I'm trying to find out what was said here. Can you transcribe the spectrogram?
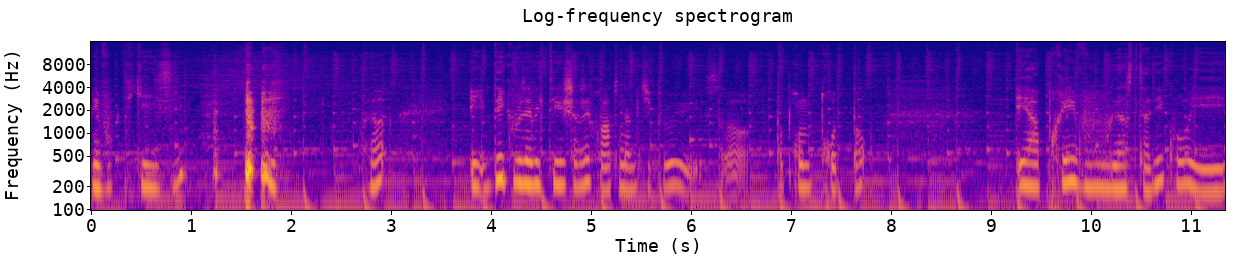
Mais vous cliquez ici. voilà. Et dès que vous avez téléchargé, il faudra attendre un petit peu et ça va pas prendre trop de temps. Et après vous l'installez quoi et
